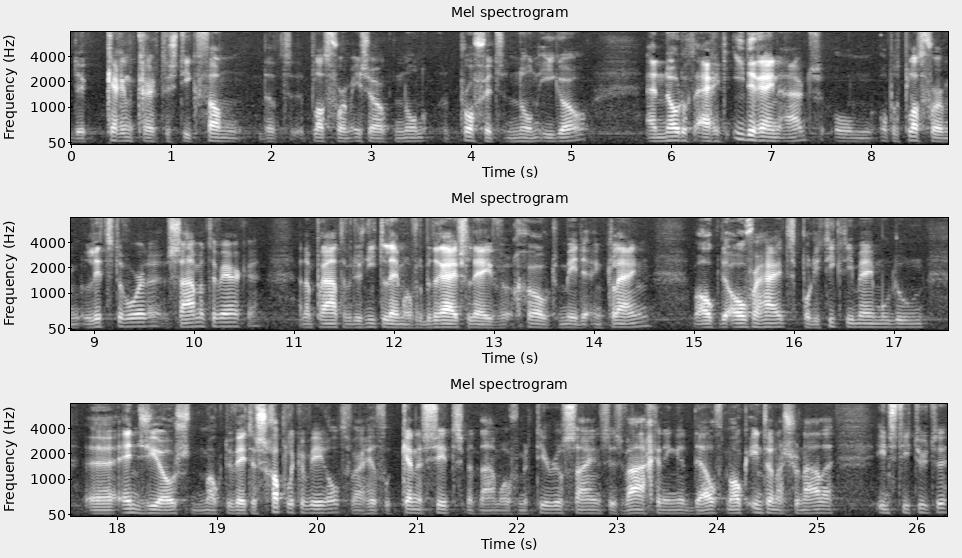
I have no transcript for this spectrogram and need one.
de kernkarakteristiek van dat platform is ook non-profit, non-ego. En nodigt eigenlijk iedereen uit om op het platform lid te worden, samen te werken. En dan praten we dus niet alleen maar over het bedrijfsleven, groot, midden en klein. Maar ook de overheid, politiek die mee moet doen, NGO's, maar ook de wetenschappelijke wereld, waar heel veel kennis zit, met name over material sciences, Wageningen, Delft, maar ook internationale instituten,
